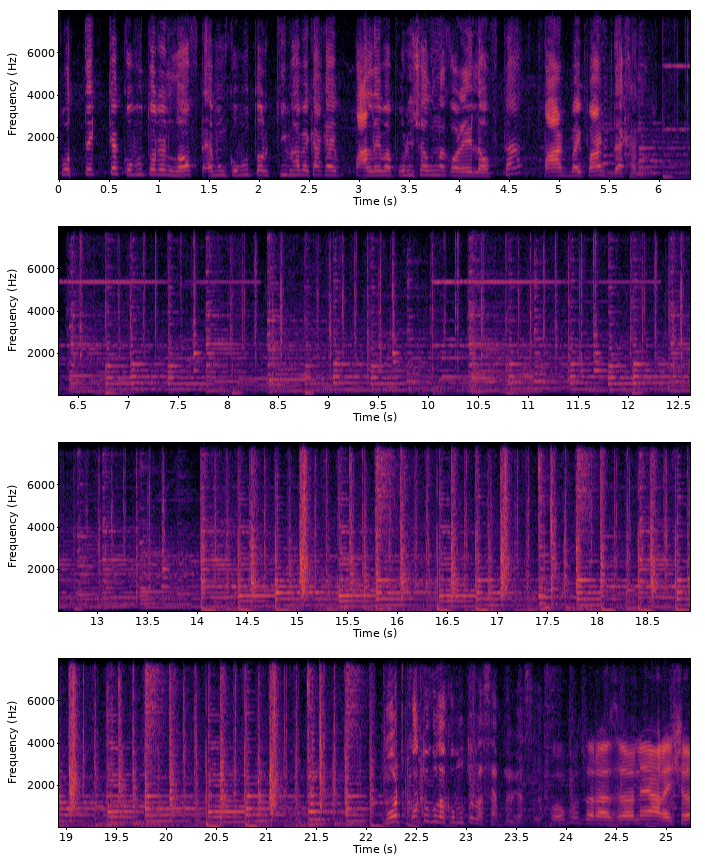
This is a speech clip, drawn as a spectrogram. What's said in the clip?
প্রত্যেকটা কবুতরের লফট এবং কবুতর কীভাবে কাকায় পালে বা পরিচালনা করে এই লফটটা পার্ট বাই পার্ট দেখানোর। মোট কতগুলা কবুতর আছে আপনার কাছে? কবুতর আছে অনেক আড়াইশো।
